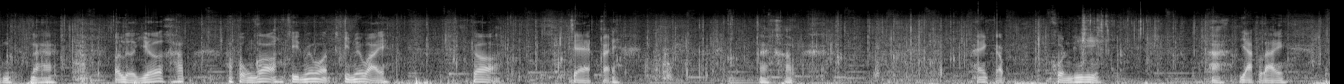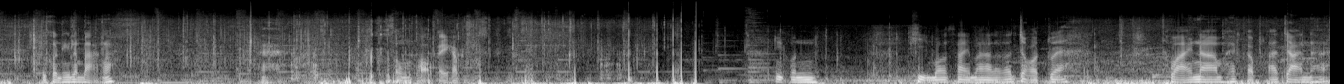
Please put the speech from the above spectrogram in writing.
นนะฮะก็เหลือเยอะครับผมก็กินไม่หมดกินไม่ไหว ก็แจกไปนะครับ ให้กับคนที่อะยากไร้หรือคนที่ลำบากเนาะอะส่งต่อไปครับมีคนขี่มอเตอร์ไซค์มาแล้วก็จอดแวะถวายน้ำให้กับอาจารย์นะฮะ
